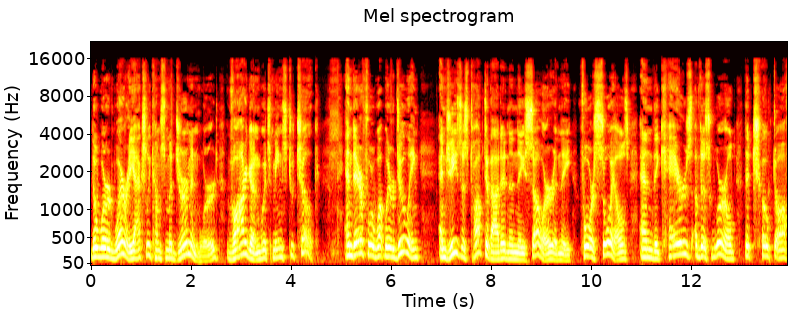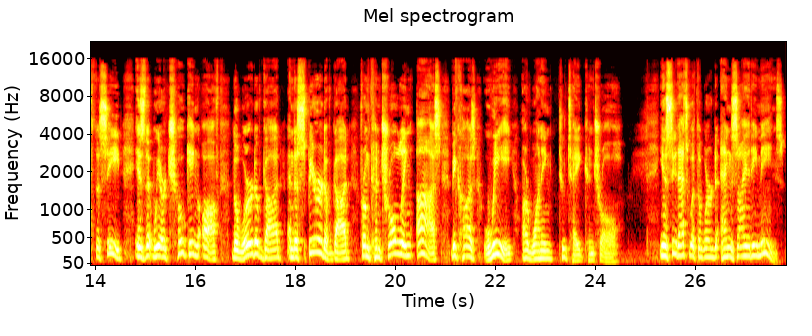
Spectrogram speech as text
The word worry actually comes from a German word, vargen, which means to choke. And therefore, what we're doing and Jesus talked about it in the sower, in the four soils, and the cares of this world that choked off the seed is that we are choking off the Word of God and the Spirit of God from controlling us because we are wanting to take control. You see, that's what the word anxiety means,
